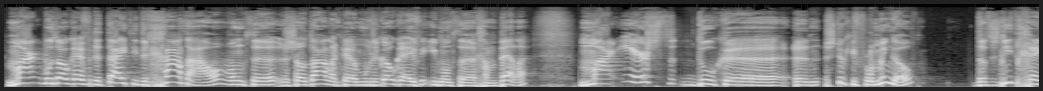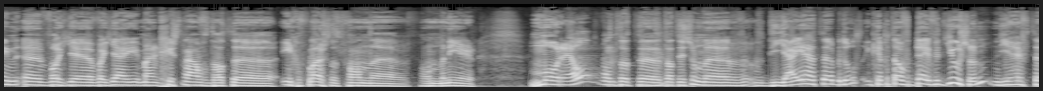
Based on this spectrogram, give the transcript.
Maar ik moet ook even de tijd in de gaten houden. Want zo dadelijk moet ik ook even iemand gaan bellen. Maar eerst doe ik een stukje flamingo. Dat is niet degene wat, je, wat jij mij gisteravond had ingefluisterd van, van meneer... Morel, want dat, uh, dat is hem uh, die jij het uh, bedoelt. Ik heb het over David Hewson. Die heeft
